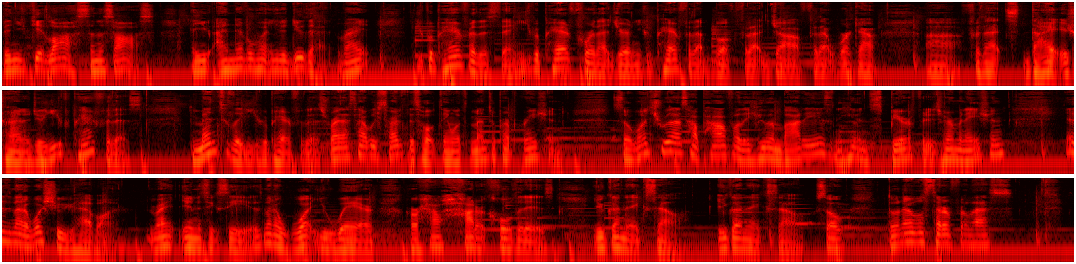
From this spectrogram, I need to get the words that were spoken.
then you get lost in the sauce. And you, I never want you to do that, right? you prepared for this thing. You prepared for that journey. You prepared for that book, for that job, for that workout, uh, for that diet you're trying to do. You prepared for this. Mentally, you prepared for this, right? That's how we started this whole thing with mental preparation. So once you realize how powerful the human body is and the human spirit for determination, it doesn't matter what shoe you have on, right? You're gonna succeed. It doesn't matter what you wear or how hot or cold it is. You're gonna excel. You're gonna excel. So don't ever settle for less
